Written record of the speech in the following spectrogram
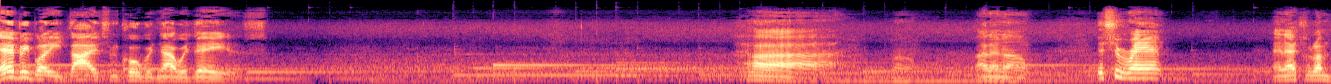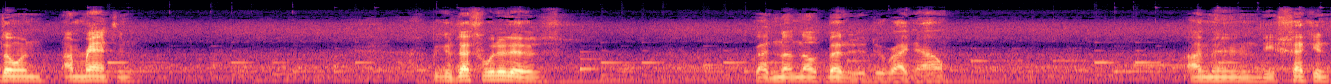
Everybody dies from COVID nowadays. Ah, well, I don't know. It's a rant, and that's what I'm doing. I'm ranting. Because that's what it is. Got nothing else better to do right now. I'm in the second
